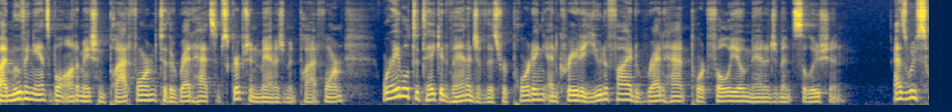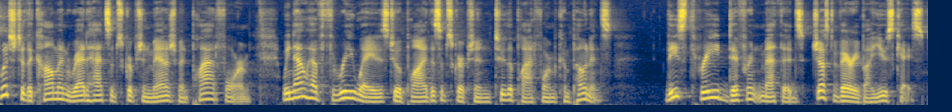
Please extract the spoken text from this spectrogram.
By moving Ansible Automation Platform to the Red Hat Subscription Management Platform, we're able to take advantage of this reporting and create a unified Red Hat portfolio management solution. As we've switched to the common Red Hat subscription management platform, we now have three ways to apply the subscription to the platform components. These three different methods just vary by use case.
